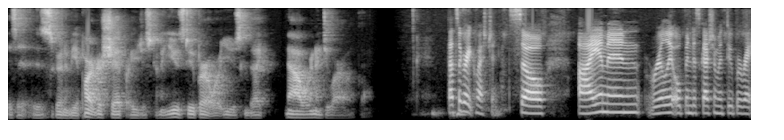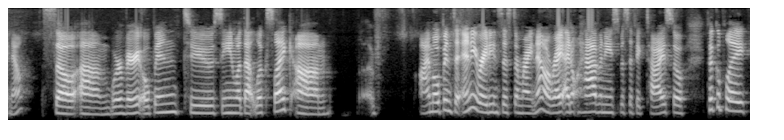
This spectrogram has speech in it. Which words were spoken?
Is it is going to be a partnership? Are you just going to use DUPR, or are you just going to be like, no, we're going to do our own thing? That's a great question. So I am in really open discussion with DUPR right now. So um, we're very open to seeing what that looks like. Um, I'm open to any rating system right now, right? I don't have any specific ties. So Pickle Play,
